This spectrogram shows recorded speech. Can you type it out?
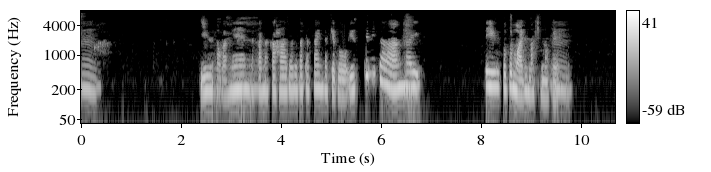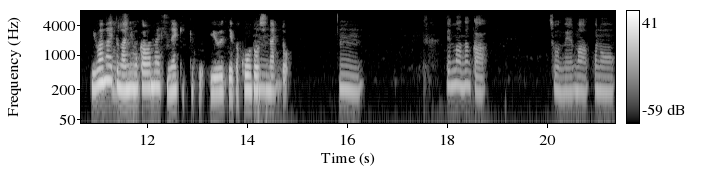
うん。言うのがね、なかなかハードルが高いんだけど、言ってみたら案外っていうこともありますので、うん。言わないと何も変わらないしね、結局。言うっていうか行動しないと。うん。で、まあなんか、そうね、まあこの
